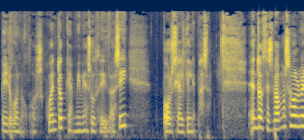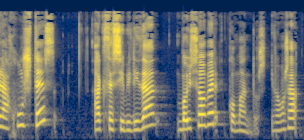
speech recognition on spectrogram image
Pero bueno, os cuento que a mí me ha sucedido así, por si a alguien le pasa. Entonces vamos a volver a ajustes, accesibilidad, voiceover, comandos. Y vamos a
